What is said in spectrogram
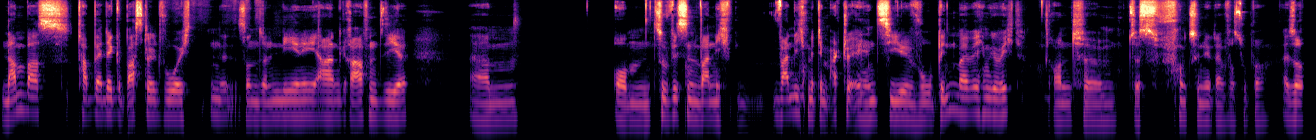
Numbers-Tabelle gebastelt, wo ich so, so einen linearen Graphen sehe, ähm, um zu wissen, wann ich, wann ich mit dem aktuellen Ziel wo bin, bei welchem Gewicht. Und ähm, das funktioniert einfach super. Also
